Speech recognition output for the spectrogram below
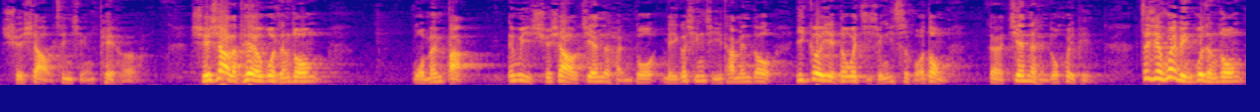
学校进行配合。学校的配合过程中，我们把因为学校兼了很多，每个星期他们都一个月都会举行一次活动。呃，捐了很多废品，这些废品过程中，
